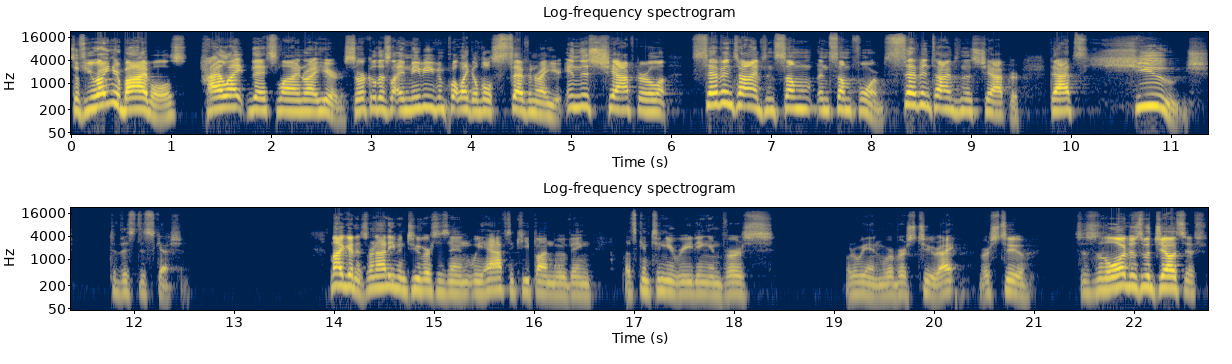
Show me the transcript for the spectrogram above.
So if you write in your Bibles, highlight this line right here, circle this line, and maybe even put like a little seven right here. In this chapter alone, seven times in some in some form, seven times in this chapter. That's huge to this discussion. My goodness, we're not even two verses in. We have to keep on moving. Let's continue reading in verse. What are we in? We're verse two, right? Verse two. Says the Lord was with Joseph,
